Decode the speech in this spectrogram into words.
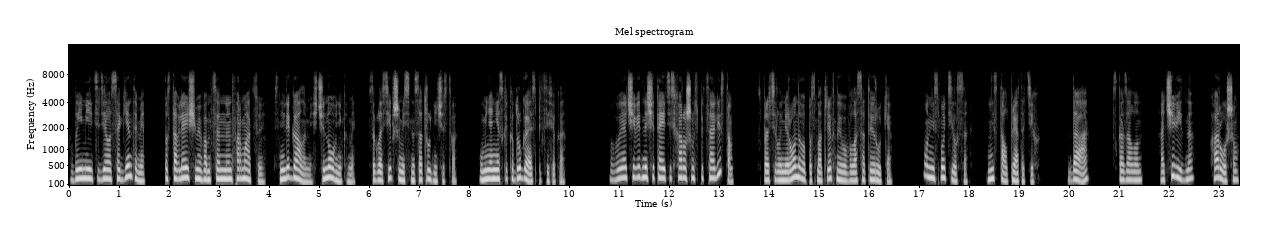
«Вы имеете дело с агентами, поставляющими вам ценную информацию, с нелегалами, с чиновниками, согласившимися на сотрудничество. У меня несколько другая специфика». «Вы, очевидно, считаетесь хорошим специалистом?» — спросила Миронова, посмотрев на его волосатые руки. Он не смутился, не стал прятать их. «Да», — сказал он, — «очевидно, хорошим,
